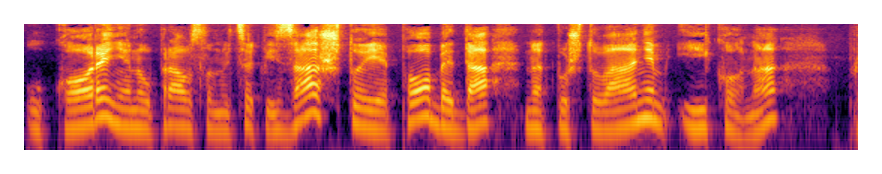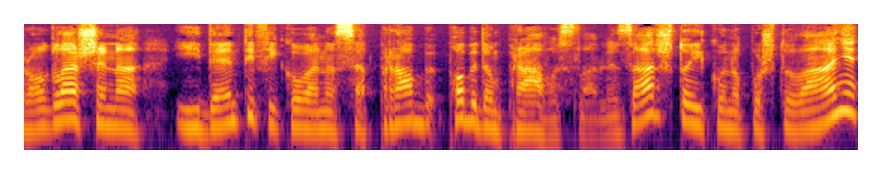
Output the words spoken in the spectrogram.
ukorenjeno u pravoslavnoj crkvi? Zašto je pobeda nad poštovanjem ikona proglašena i identifikovana sa pobedom pravoslavlja? Zašto ikonopoštovanje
